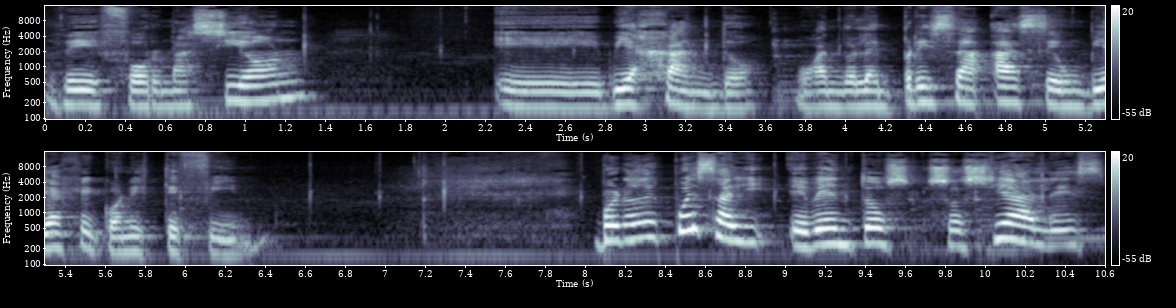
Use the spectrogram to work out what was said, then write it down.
de formación eh, viajando, cuando la empresa hace un viaje con este fin. Bueno, después hay eventos sociales.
